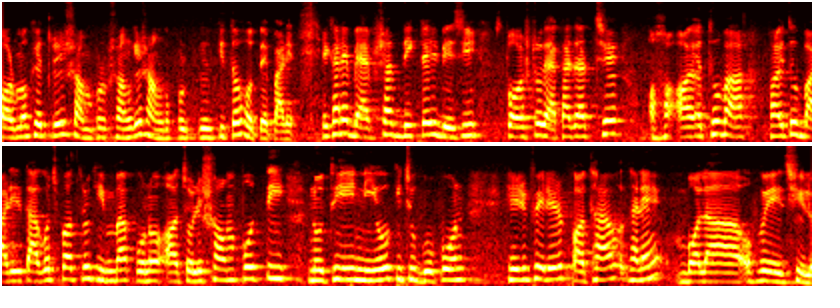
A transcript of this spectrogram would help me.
কর্মক্ষেত্রের সঙ্গে সম্পর্কিত হতে পারে। এখানে ব্যবসার দিকটাই বেশি স্পষ্ট দেখা যাচ্ছে। অথবা হয়তো বাড়ির কাগজপত্র কিংবা কোনো অচলে সম্পত্তি নথি নিয়েও কিছু গোপন হেরফেরের কথাও এখানে বলা হয়েছিল।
